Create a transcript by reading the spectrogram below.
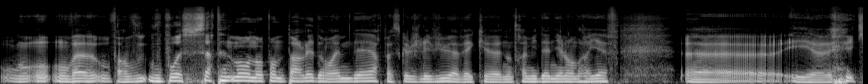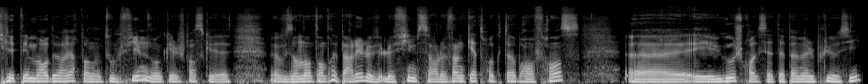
on, on va, enfin, vous, vous pourrez certainement en entendre parler dans MDR parce que je l'ai vu avec euh, notre ami Daniel Andreev. Euh, et, euh, et qu'il était mort de rire pendant tout le film. Donc euh, je pense que vous en entendrez parler. Le, le film sort le 24 octobre en France. Et Hugo, je crois que ça t'a pas mal plu aussi.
